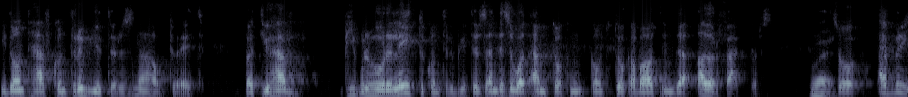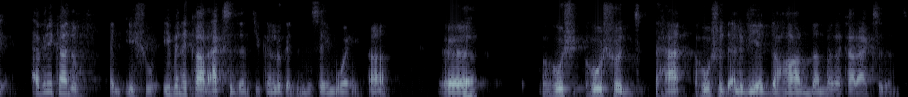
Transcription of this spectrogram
you don't have contributors now to it, but you have people who relate to contributors, and this is what I'm talking going to talk about in the other factors. Right. So every every kind of an issue, even a car accident, you can look at it in the same way. Huh? Uh, yeah. Who sh- who should ha- who should alleviate the harm done by the car accident?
